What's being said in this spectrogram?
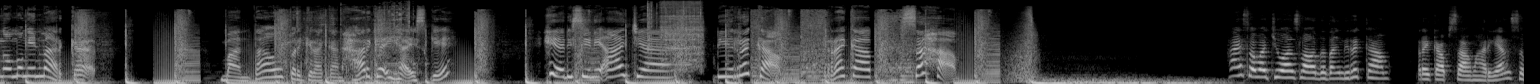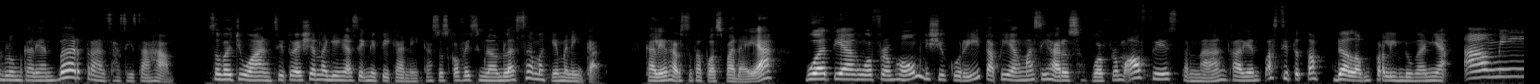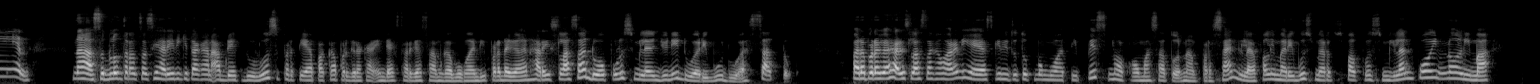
Ngomongin market. Mantau pergerakan harga IHSG? Ya di sini aja. Direkap. Rekap saham. Hai Sobat Cuan, selamat datang di Rekam. Rekap saham harian sebelum kalian bertransaksi saham. Sobat Cuan, situation lagi nggak signifikan nih. Kasus COVID-19 semakin meningkat. Kalian harus tetap waspada ya. Buat yang work from home disyukuri, tapi yang masih harus work from office, tenang, kalian pasti tetap dalam perlindungannya. Amin. Nah, sebelum transaksi hari ini kita akan update dulu seperti apakah pergerakan indeks harga saham gabungan di perdagangan hari Selasa 29 Juni 2021. Pada perdagangan hari Selasa kemarin, IHSG ditutup menguat tipis 0,16 persen di level 5.949,05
